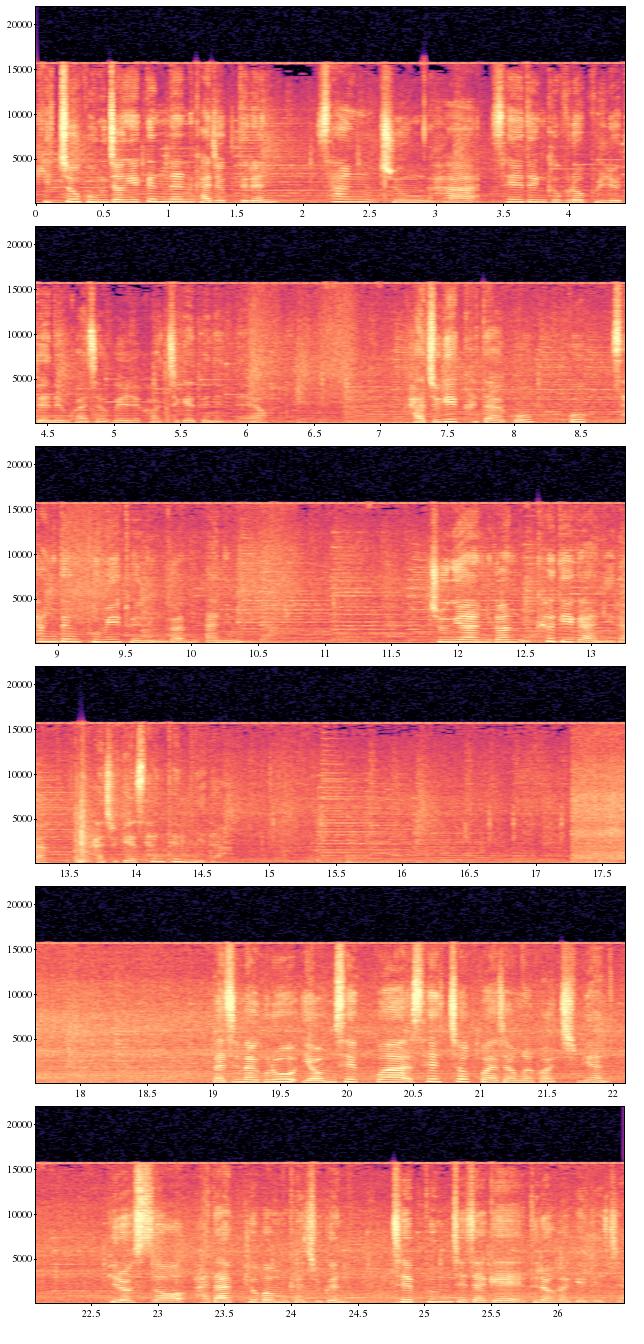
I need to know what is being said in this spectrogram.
기초 공정이 끝난 가죽들은 상, 중, 하 세 등급으로 분류되는 과정을 거치게 되는데요. 가죽이 크다고 꼭 상등품이 되는 건 아닙니다. 중요한 건 크기가 아니라 가죽의 상태입니다. 마지막으로 염색과 세척 과정을 거치면 비로소 바다 표범 가죽은 제품 제작에 들어가게 되죠.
